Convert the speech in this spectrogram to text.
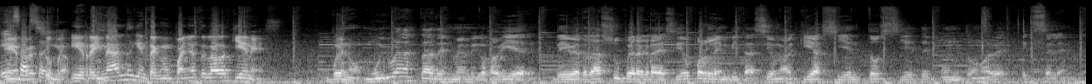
en resumen. Y Reinaldo, quien te acompaña a tu lado, ¿quién es? Bueno, muy buenas tardes, mi amigo Javier. De verdad, súper agradecido por la invitación aquí a 107.9. Excelente.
